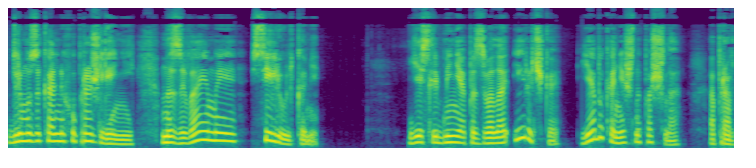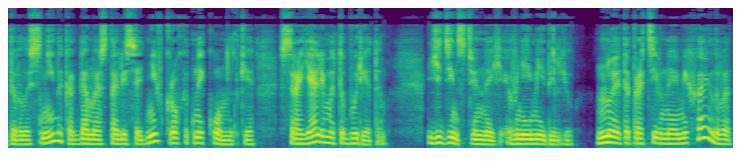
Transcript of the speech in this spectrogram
для музыкальных упражнений, называемые «селюльками». Если б меня позвала Ирочка, я бы, конечно, пошла. — оправдывалась Нина, когда мы остались одни в крохотной комнатке с роялем и табуретом, единственной в ней мебелью. Но эта противная Михайлова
